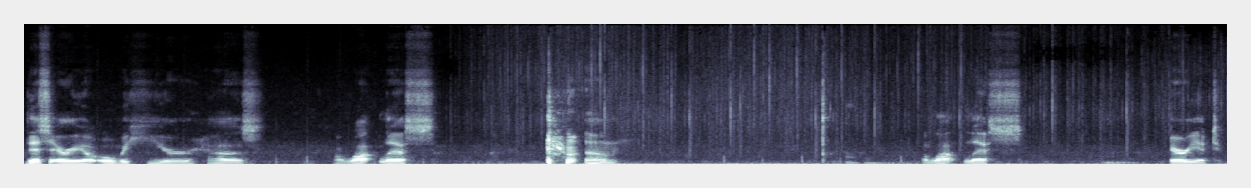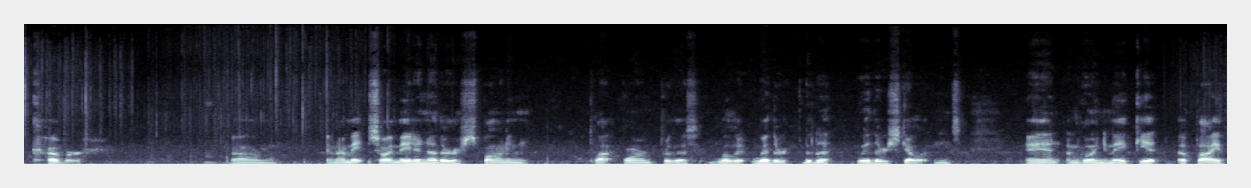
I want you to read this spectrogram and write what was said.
this area over here has a lot less um, a lot less area to cover. Um, and I made so I made another spawning platform for this wither wither wither skeletons, and I'm going to make it a five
